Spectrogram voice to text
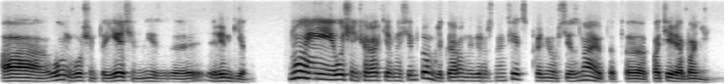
а он, в общем-то, ясен из э, рентгена. Ну и очень характерный симптом для коронавирусной инфекции, про него все знают, это потеря обоняния.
